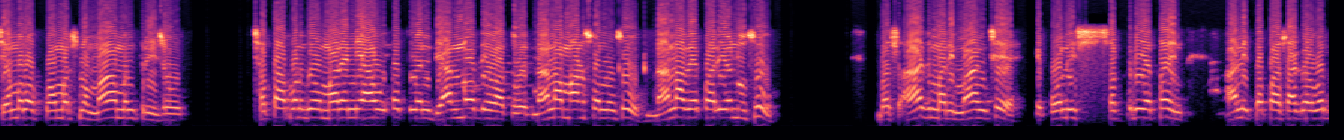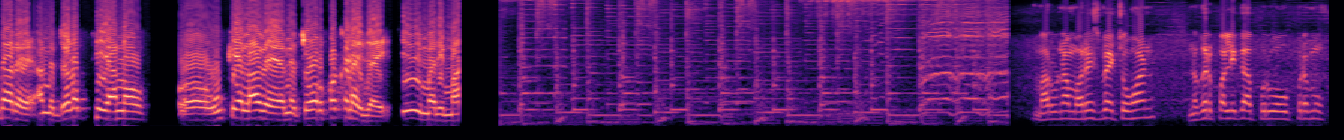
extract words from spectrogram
ચેમ્બર ઓફ કોમર્સ નો મહામંત્રી છું. છતાં પણ જો મારે ત્યાં આવું થતું એને ધ્યાન ન દેવાતું હોય, નાના માણસોનું શું? નાના વેપારીઓનું શું? બસ આ જ મારી માંગ છે કે પોલીસ સક્રિય થઈને આની તપાસ આગળ વધારે અને ઝડપથી આનો ઉકેલ આવે અને ચોર પકડાઈ જાય એવી મારી માંગ મારું નામ હરેશભાઈ ચૌહાણ, નગરપાલિકા પૂર્વ ઉપપ્રમુખ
